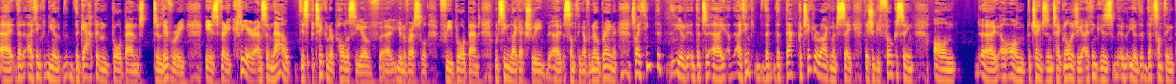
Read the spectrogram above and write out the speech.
uh, that I think you know the gap in broadband delivery is very clear. And so now this particular policy of uh, universal free broadband would seem like actually uh, something of a no-brainer. So I think that you know that uh, I think that, that that particular argument to say they should be focusing on uh, on the changes in technology, I think is you know that's something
